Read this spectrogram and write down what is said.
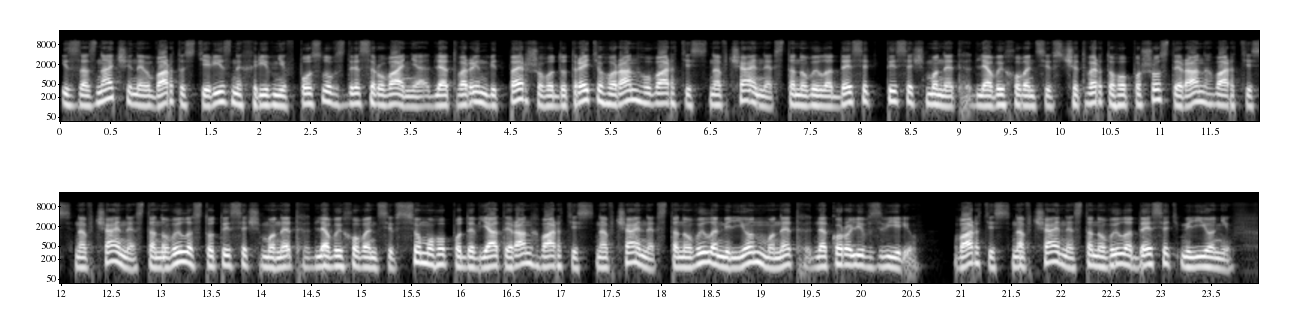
із зазначеною вартості різних рівнів послуг з дресирування для тварин від першого до третього рангу вартість навчання становила 10 тисяч монет для вихованців з четвертого по шостий ранг вартість навчання становила 100 тисяч монет для вихованців з сьомого по дев'ятий ранг вартість навчайне становила мільйон монет для королів звірів. Вартість навчайне становила 10 мільйонів.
